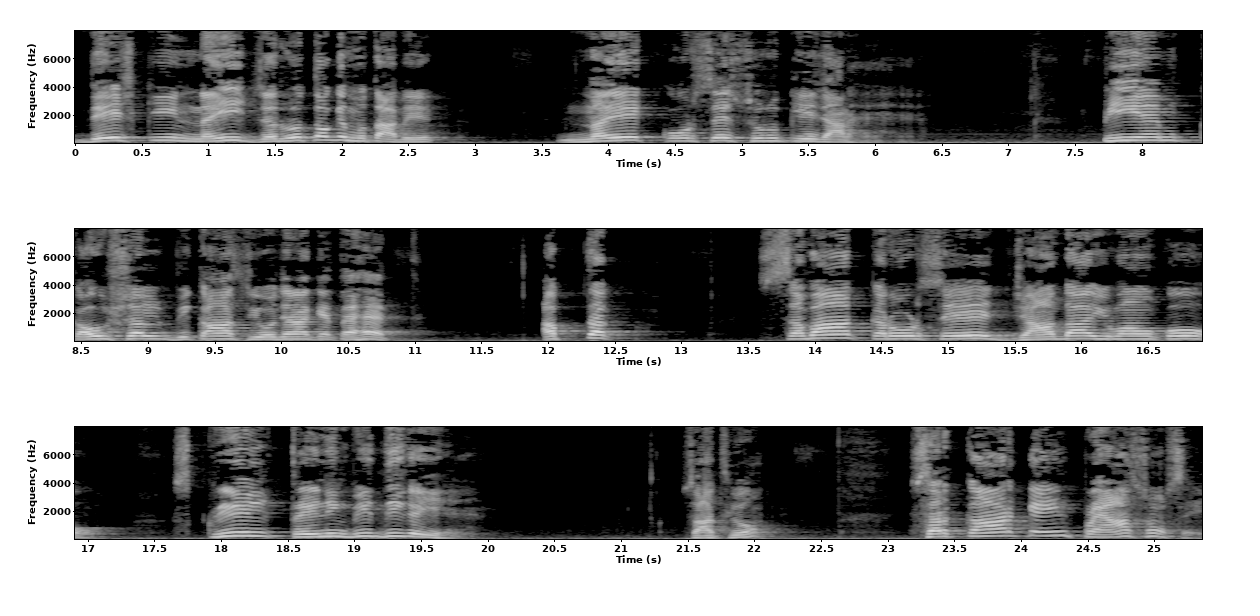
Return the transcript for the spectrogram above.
देश की नई जरूरतों के मुताबिक नए कोर्सेज शुरू किए जा रहे हैं। पीएम कौशल विकास योजना के तहत अब तक सवा करोड़ से ज़्यादा युवाओं को स्किल ट्रेनिंग भी दी गई है। साथियों सरकार के इन प्रयासों से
